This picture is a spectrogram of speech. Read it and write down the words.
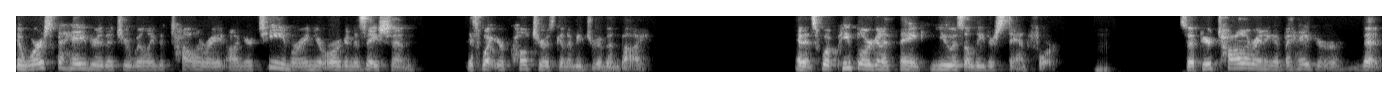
the worst behavior that you're willing to tolerate on your team or in your organization is what your culture is going to be driven by. And it's what people are going to think you as a leader stand for. Hmm. So if you're tolerating a behavior that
